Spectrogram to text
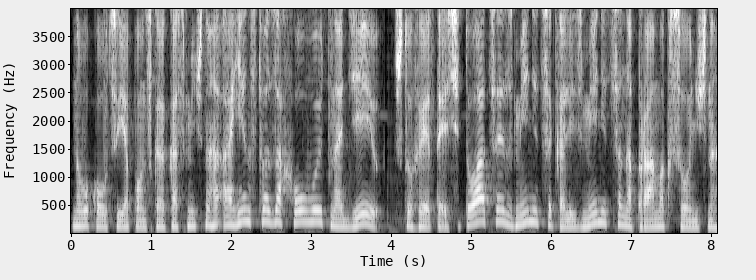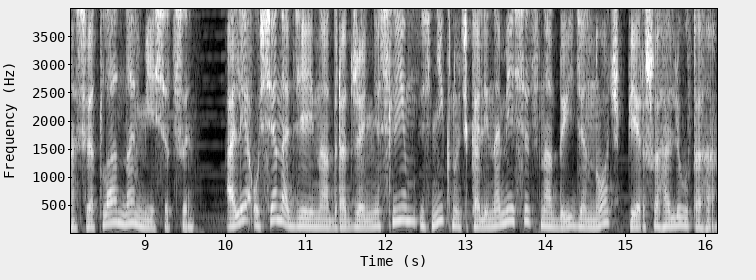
навукоўцы японскага касмічнага агенства захоўваюць надзею, што гэтая сітуацыя зменіцца, калі зменіцца напрамак сонечнага святла на месяцы. Але ўсе надзеі на адраджэнне слім знікнуць, калі на месяц надыдзе ноч першага лютага.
